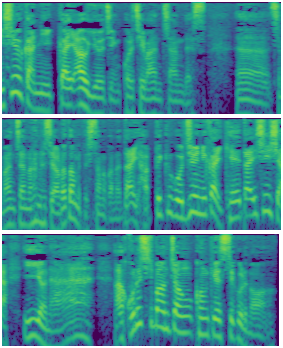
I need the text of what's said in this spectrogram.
2週間に1回会う友人、これチバンちゃんです。うん、チバンちゃんの話改めてしたのかな？第852回、携帯 C 社、いいよなあ、これチバンちゃん関係してくるな。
